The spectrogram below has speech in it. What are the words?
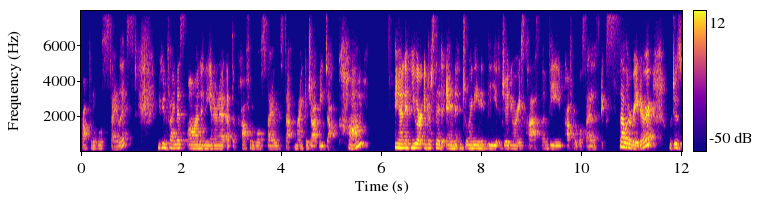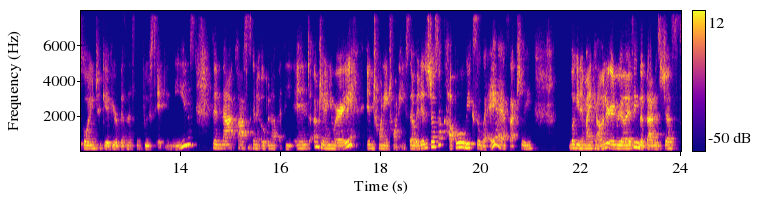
Profitable Stylist. You can find us on the internet at theprofitablestylist.mykajabi.com. And if you are interested in joining the January's class of the Profitable Stylist Accelerator, which is going to give your business the boost it needs, then that class is going to open up at the end of January in 2020. So it is just a couple of weeks away. I was actually looking at my calendar and realizing that that is just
